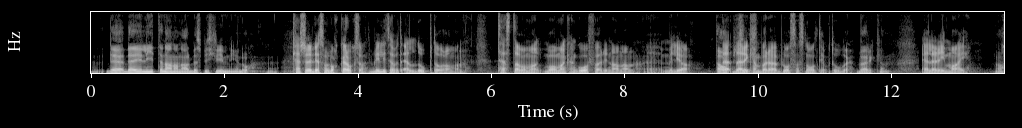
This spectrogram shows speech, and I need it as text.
det, det är lite en annan arbetsbeskrivning ändå. Kanske det är det som lockar också. Det blir lite av ett elddop då om man testar vad man, vad man kan gå för i en annan eh, miljö. Ja, där, där det kan börja blåsa snålt i oktober. Verkligen. Eller i maj. Ja.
